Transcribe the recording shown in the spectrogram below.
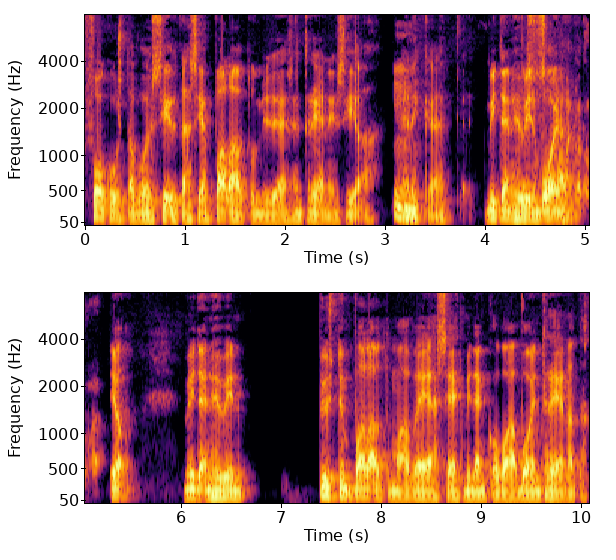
fokusta voi siirtää siihen palautumiseen sen treenin sijaan. Mm. Eli että miten hyvin voin, jo, miten hyvin pystyn palautumaan vs. että miten kovaa voin treenata.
